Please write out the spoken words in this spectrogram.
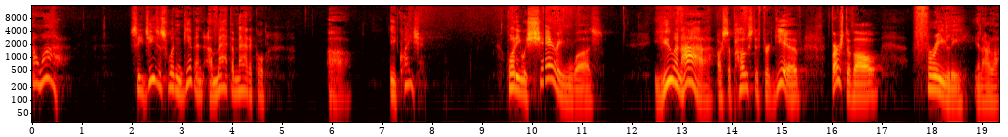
Now, why? See, Jesus wasn't given a mathematical uh, equation. What he was sharing was you and I are supposed to forgive, first of all, freely in our life.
